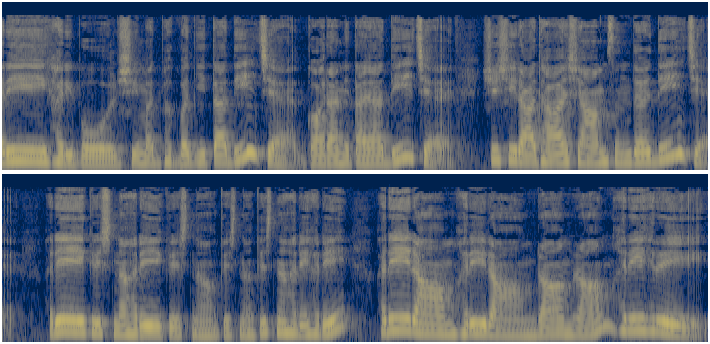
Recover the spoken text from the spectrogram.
ਹਰੀ ਹਰੀ ਬੋਲ, ਸ਼੍ਰੀਮਦ ਭਗਵਦ ਗੀਤਾ ਦੀ ਜੈ, ਗੌਰਾ ਨਿਤਾਇਆ ਦੀ ਜੈ, ਸ਼੍ਰੀ ਸ਼੍ਰੀ ਰਾਧਾ ਸ਼ਾਮ ਸੁੰਦਰ ਦੀ ਜੈ। ਹਰੇ ਕ੍ਰਿਸ਼ਨ ਹਰੇ ਕ੍ਰਿਸ਼ਨ ਕ੍ਰਿਸ਼ਨ ਕ੍ਰਿਸ਼ਨ, ਹਰੇ ਹਰੇ ਹਰੇ ਰਾਮ ਹਰੇ ਰਾਮ ਰਾਮ ਰਾਮ, ਹਰੇ ਹਰੇ।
